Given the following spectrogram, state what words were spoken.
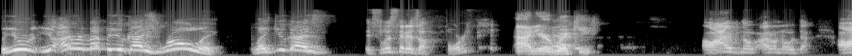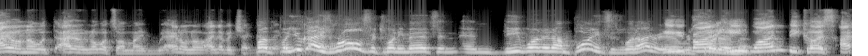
But you, you, I remember you guys rolling. Like you guys, it's listed as a forfeit. On your Yeah. wiki. Oh, I have no, I don't know what that. Oh, I don't know what I don't know what's on my. I don't know. I never checked. but thing. but you guys rolled for 20 minutes and and he won it on points, is what I he won. He remember. won because I,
